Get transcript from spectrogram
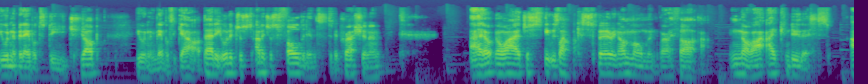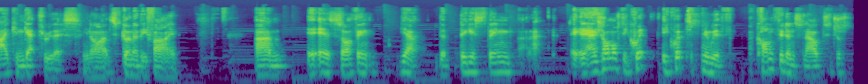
You wouldn't have been able to do your job. You wouldn't have been able to get out of bed. It would have just, I'd have just folded into depression. And I don't know why. I just, it was like a spurring on moment where I thought, no, I, I can do this. I can get through this. You know, it's gonna be fine. And it is. So I think, yeah, the biggest thing, it, it's almost equipped equipped me with confidence now to just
